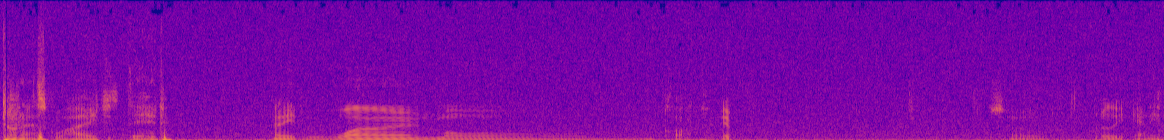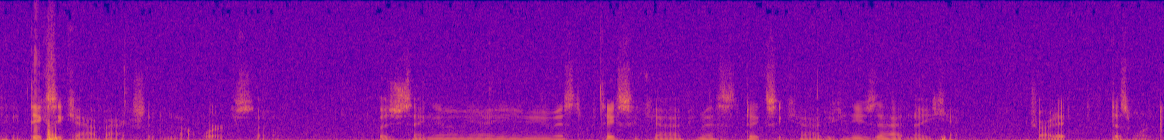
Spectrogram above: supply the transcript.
Don't ask why. I just did. I need one more cloth. Yep. So, really anything. A Dixie cap actually did not work, so... I was just saying, oh yeah, yeah, you missed a Dixie cap, you missed a Dixie cap, you can use that. No, you can't. Tried it. Doesn't work.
